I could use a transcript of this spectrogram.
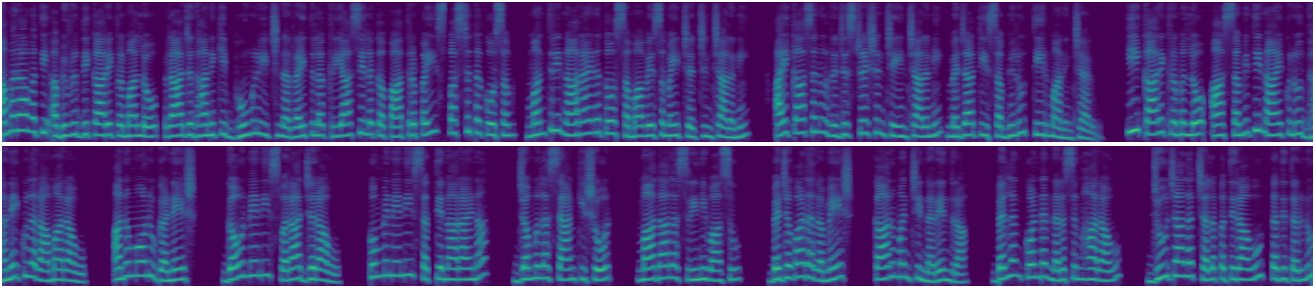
అమరావతి అభివృద్ధి కార్యక్రమాల్లో రాజధానికి భూములు ఇచ్చిన రైతుల క్రియాశీలక పాత్రపై స్పష్టత కోసం మంత్రి నారాయణతో సమావేశమై చర్చించాలని ఐకాసను రిజిస్ట్రేషన్ చేయించాలని మెజార్టీ సభ్యులు తీర్మానించారు. ఈ కార్యక్రమంలో ఆ సమితి నాయకులు ధనేకుల రామారావు అనుమోలు గణేష్ గౌర్నేని స్వరాజ్యరావు కొమ్మినేని సత్యనారాయణ జమ్ముల శాంకిషోర్ మాదాల శ్రీనివాసు బెజవాడ రమేష్ కారుమంచి నరేంద్ర బెల్లంకొండ నరసింహారావు జూజాల చలపతిరావు తదితరులు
